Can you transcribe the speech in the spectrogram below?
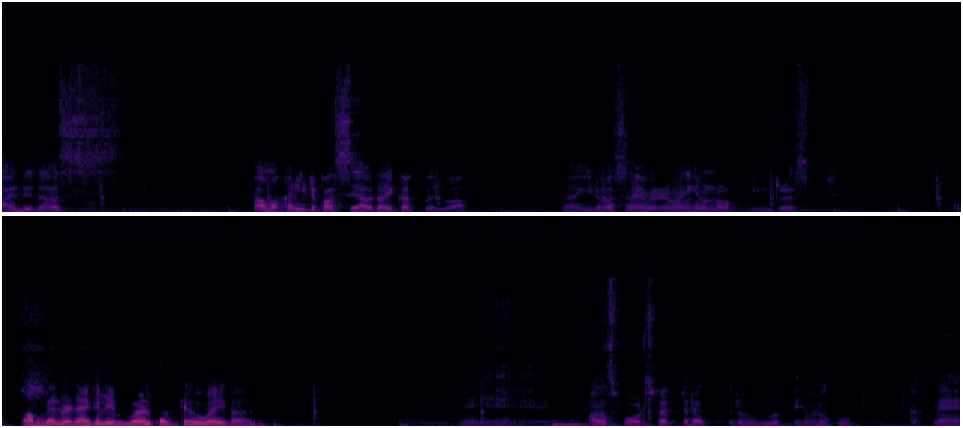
ආය දෙදස් තමකර ඊට පස්සයාවට එකක් බැලවා. ඊට පස්සන වැඩන මහෙම නොට් ඉන්ට්‍රස්ට මම් බැලුවනෑ කෙලින් වල් පත් ගැහ්වයි කාලේ. මේ මං ස්පෝර්ට්ස් පැත්තර ඇත්තරම ගොත් එහෙම ලොකු එකක් නෑ.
